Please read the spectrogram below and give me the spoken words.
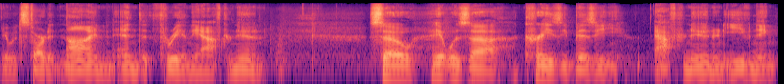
It would start at 9 and end at 3 in the afternoon. So it was a crazy busy afternoon and evening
